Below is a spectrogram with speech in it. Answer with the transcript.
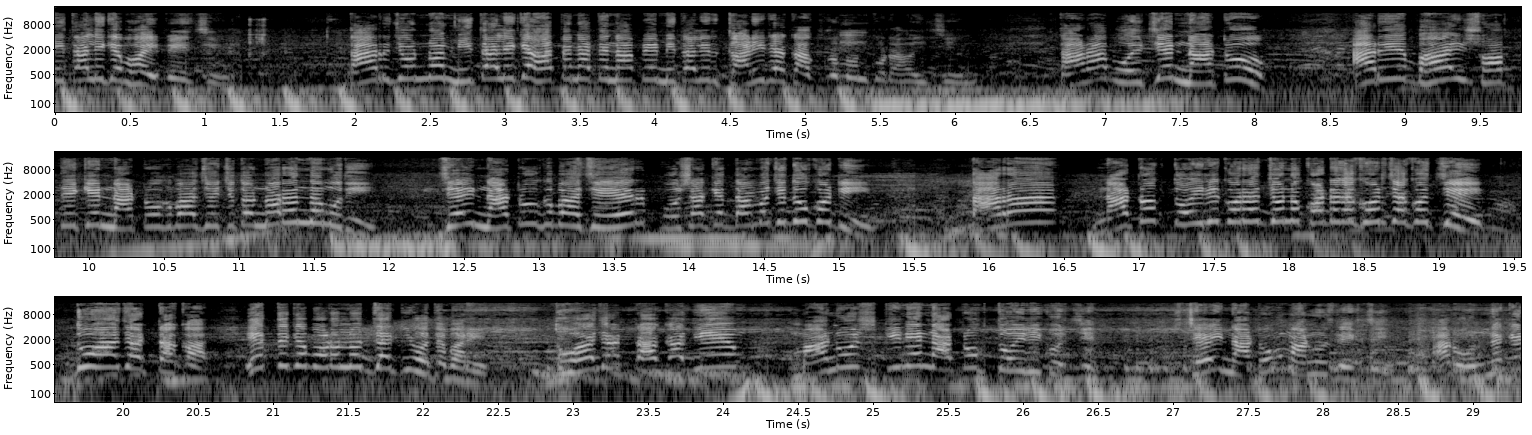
মিতালিকে ভয় পেয়েছি। তার জন্য মিতালিকে হাতে নাতে না পেয়ে মিতালির গাড়িটাকে আক্রমণ করা হয়েছে। তারা বলছে নাটক। আরে ভাই সব থেকে নাটকবাজ হয়েছে তো নরেন্দ্র মোদী। যেই নাটকবাজের পোশাকের দাম হচ্ছে দু কোটি। তারা নাটক তৈরি করার জন্য ক টাকা খরচা করছে? দু হাজার টাকা। এর থেকে বড় লজ্জা কি হতে পারে? দু হাজার টাকা দিয়ে মানুষ কিনে নাটক তৈরি করছে। সেই নাটক মানুষ দেখছে। আর অন্যকে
